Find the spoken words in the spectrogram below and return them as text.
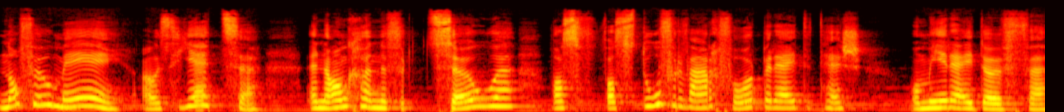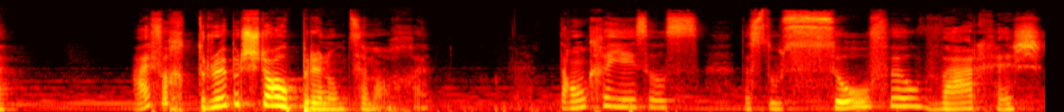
noch viel mehr als jetzt einander können erzählen was, was du für Werk vorbereitet hast, wo wir dürfen einfach drüber stolpern und sie machen. Danke, Jesus, dass du so viel Werk hast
